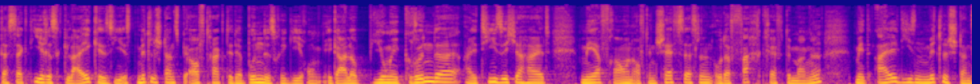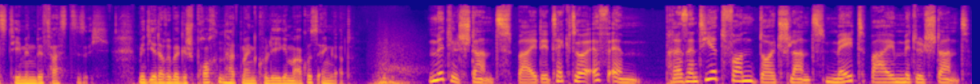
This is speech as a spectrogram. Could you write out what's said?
Das sagt Iris Gleike. Sie ist Mittelstandsbeauftragte der Bundesregierung. Egal ob junge Gründer, IT-Sicherheit, mehr Frauen auf den Chefsesseln oder Fachkräftemangel, mit all diesen Mittelstandsthemen befasst sie sich. Mit ihr darüber gesprochen hat mein Kollege Markus Engert. Mittelstand bei Detektor FM. Präsentiert von Deutschland Made by Mittelstand.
